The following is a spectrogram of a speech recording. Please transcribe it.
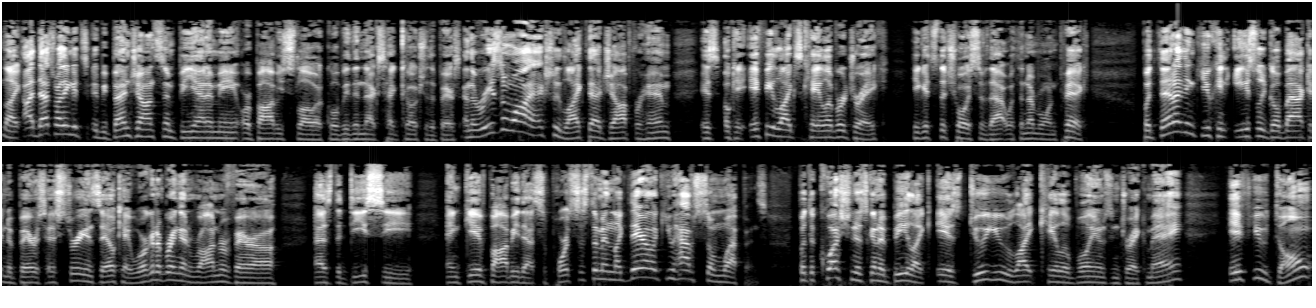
like I, that's why I think it's it'd be Ben Johnson, Enemy, or Bobby Slowik will be the next head coach of the Bears. And the reason why I actually like that job for him is okay if he likes Caleb or Drake, he gets the choice of that with the number one pick. But then I think you can easily go back into Bears history and say, okay, we're going to bring in Ron Rivera as the DC and give Bobby that support system. And like there, like you have some weapons. But the question is going to be like, is do you like Caleb Williams and Drake Maye? If you don't,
